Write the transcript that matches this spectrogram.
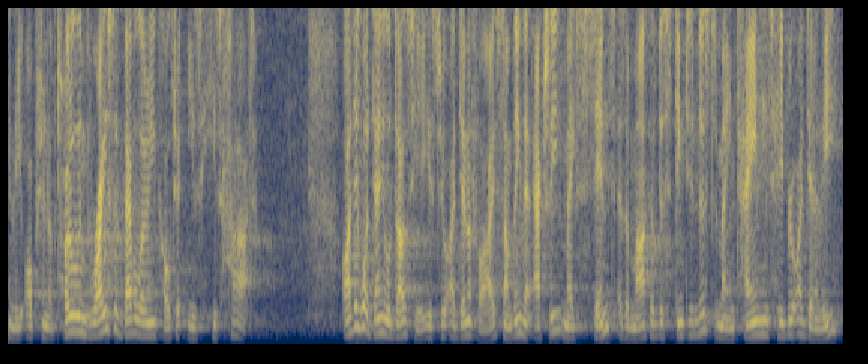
in the option of total embrace of Babylonian culture is his heart. I think what Daniel does here is to identify something that actually makes sense as a mark of distinctiveness to maintain his Hebrew identity,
